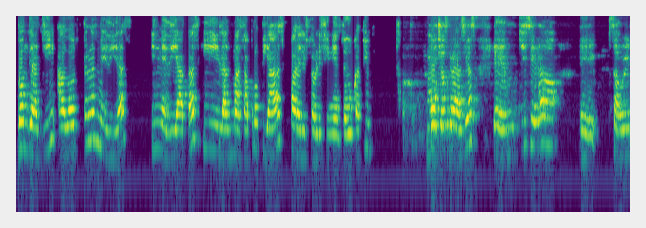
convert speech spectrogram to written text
donde allí adopta las medidas inmediatas y las más apropiadas para el establecimiento educativo. Muchas gracias. Em, quisiera eh, saber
